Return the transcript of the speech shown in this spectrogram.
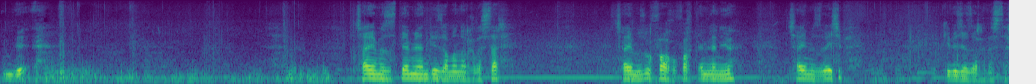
Şimdi Çayımız demlendiği zaman arkadaşlar çayımız ufak ufak demleniyor. Çayımızı da içip gideceğiz arkadaşlar.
